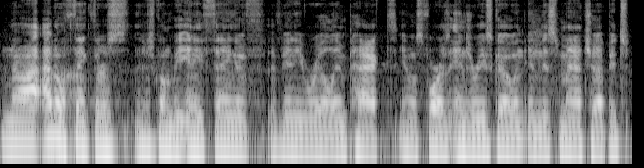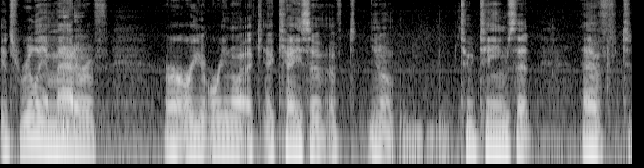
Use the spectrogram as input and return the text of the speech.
no, I, I don't think there's there's going to be anything of, of any real impact, you know, as far as injuries go in, in this matchup. It's it's really a matter of, or or, you- or you know, a, a case of, of you know, two teams that have, t-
